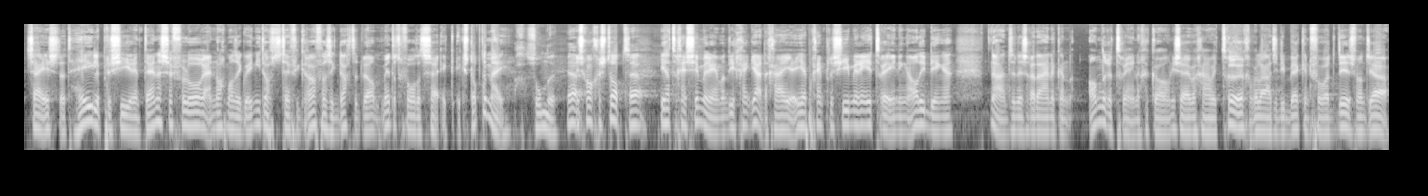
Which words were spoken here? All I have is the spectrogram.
Zij is dat hele plezier in tennissen verloren. En nogmaals, ik weet niet of het Steffi Graf was. Ik dacht het wel, met het gevolg dat ze zei, ik, ik stop ermee. Ach, zonde. Ja. Die is gewoon gestopt. Ja. Die had er geen zin meer in. Want die ging, ja, dan ga je, je hebt geen plezier meer in je training. Al die dingen. Nou, en toen is er uiteindelijk een andere trainer gekomen. Die zei, we gaan weer terug. We laten die backhand voor wat het is. Want ja,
